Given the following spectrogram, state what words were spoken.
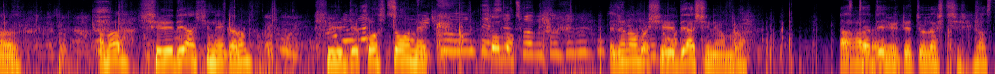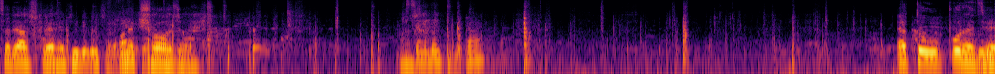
আর আমরা সিঁড়ি দিয়ে আসি না কারণ সিঁড়ি দিয়ে কষ্ট অনেক। এই জন্য আমরা সিঁড়ি দিয়ে আসিনি আমরা রাস্তা দিয়ে হেঁটে চলে আসছি। রাস্তা দিয়ে আসলে অনেক সহজ হয়। এত উপরে যে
